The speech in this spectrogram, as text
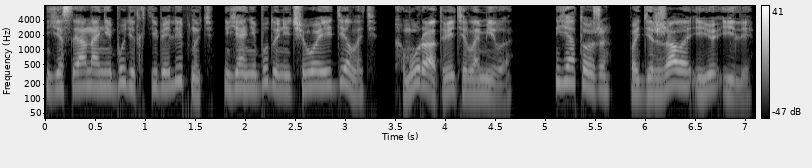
если она не будет к тебе липнуть, я не буду ничего ей делать», – хмуро ответила Мила. «Я тоже», – поддержала ее Или.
